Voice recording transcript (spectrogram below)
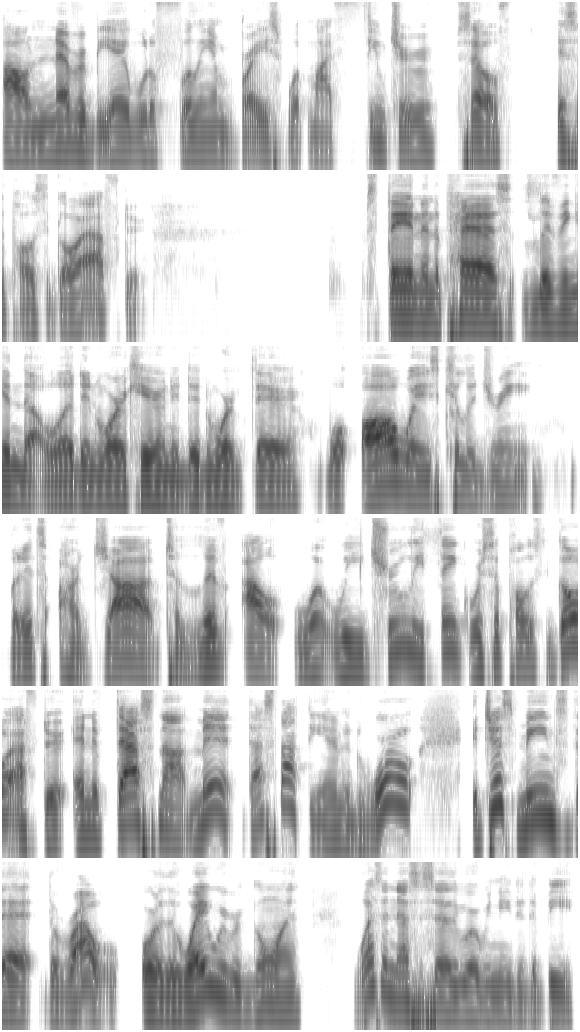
I'll never be able to fully embrace what my future self is supposed to go after. Staying in the past, living in the, oh, it didn't work here and it didn't work there, will always kill a dream. But it's our job to live out what we truly think we're supposed to go after. And if that's not meant, that's not the end of the world. It just means that the route or the way we were going wasn't necessarily where we needed to be,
